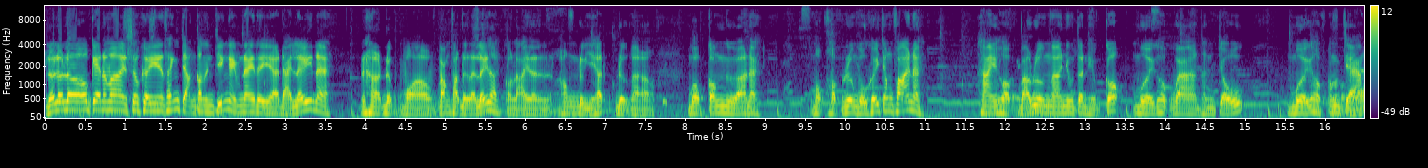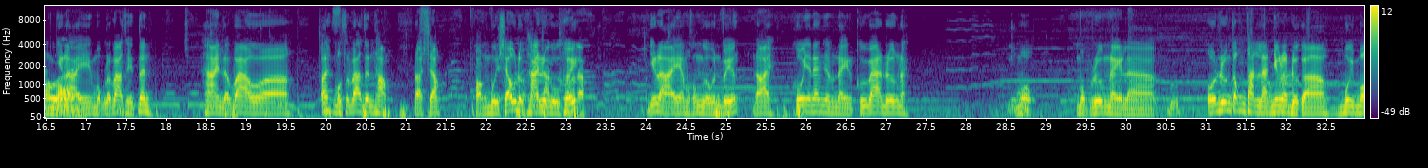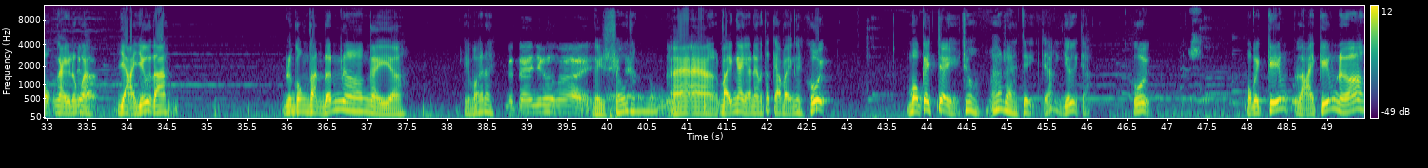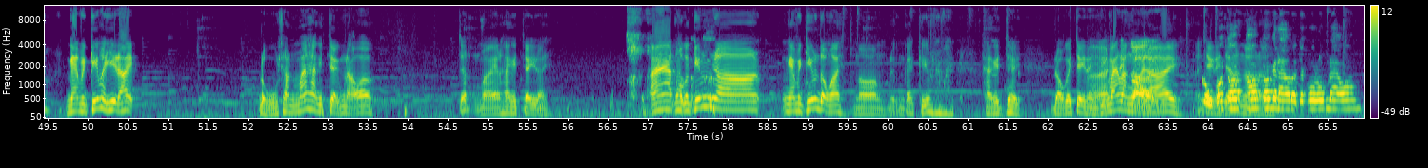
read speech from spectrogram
Lô lô lô ok em ơi sau khi thắng trận con thành chiến ngày hôm nay thì à, đại lý nè được một- văn phật được đại lý thôi. Còn lại là không được gì hết được à, một con ngựa này một hộp rương vũ khí chống phái này hai hộp bảo rương à, nhu tình hiệp cốt 10 cái hộp vàng thành chủ 10 cái hộp âm trạng với lại một loại bao thủy tinh hai loại bao à, ơi một loại bao tinh hồng. Rồi xong còn 16 được hai rương vũ khí với lại một con ngựa bệnh viễn rồi khui anh em này khui ba rương này một một rương này là ủa rương công thành là như là được uh, 11 ngày luôn mà dài dữ người ta? Rương công thành đến ờ, ngày uh, ngày mấy đây? Như Hương ơi. Ngày 6 tháng à à 7 ngày ở đây tất cả 7 ngày. Khui. Một cái chì chứ má ra chì chán dữ chả khui. Một cái kiếm lại kiếm nữa. Nghe mày kiếm hay gì đây? Đủ xanh má hai cái chì cũng nào ơ chết mẹ hai cái chì đây. À còn một cái kiếm uh, nghe mày kiếm tùng ơi. Ngon đừng cái kiếm này mày hai cái chì đồ cái chì này À, bán ngoài rồi. đây. Chì có này có, có, có đây. cái đau nào cho cô luôn đau không?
